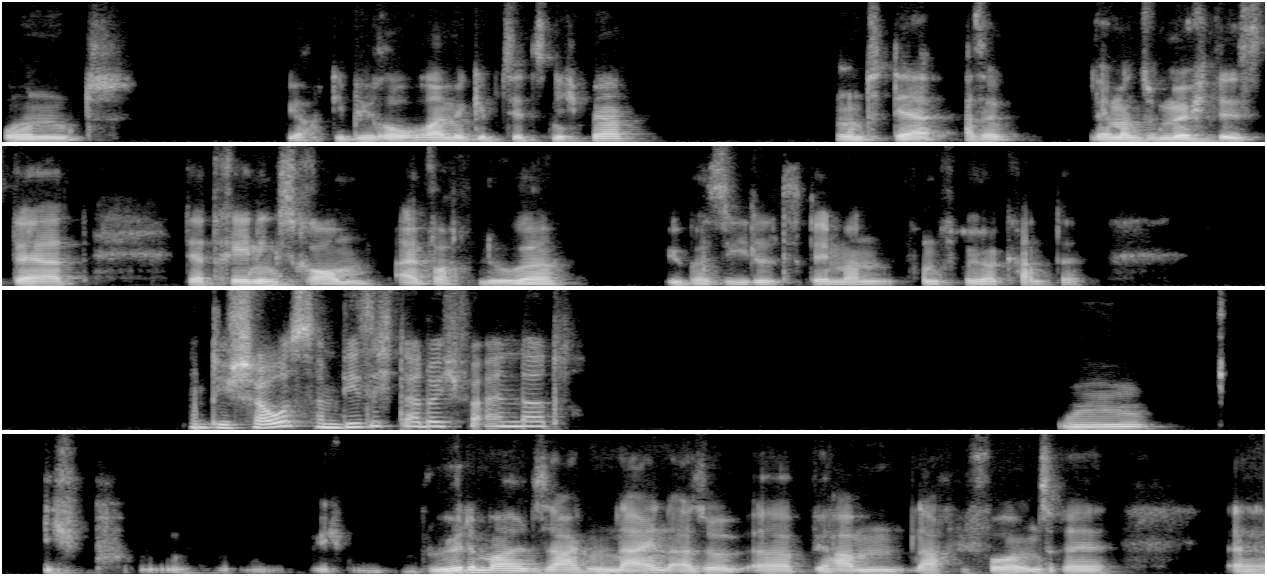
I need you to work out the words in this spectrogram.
Und ja, die Büroräume gibt es jetzt nicht mehr. Und der, also wenn man so möchte, ist der, der Trainingsraum einfach nur übersiedelt, den man von früher kannte. Und die Shows, haben die sich dadurch verändert? Hm, Ich, ich würde mal sagen, nein. Also äh, wir haben nach wie vor unsere äh,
